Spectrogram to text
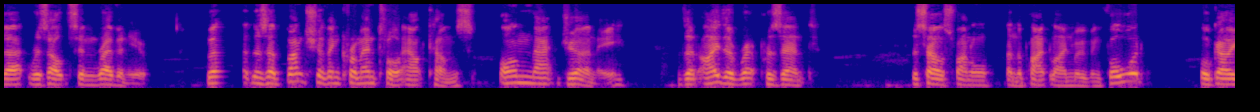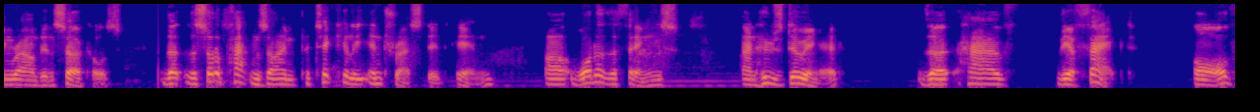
that results in revenue. But there's a bunch of incremental outcomes on that journey that either represent the sales funnel and the pipeline moving forward or going round in circles. The, the sort of patterns I'm particularly interested in are what are the things and who's doing it that have the effect of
